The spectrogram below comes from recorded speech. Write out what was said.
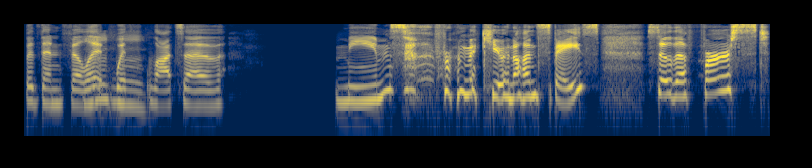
but then fill it mm-hmm. with lots of memes from the QAnon space. So the first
